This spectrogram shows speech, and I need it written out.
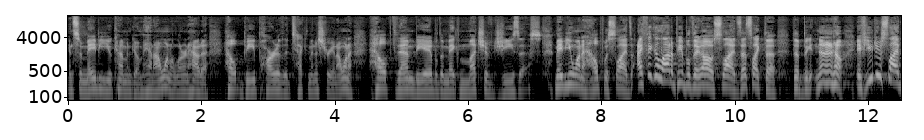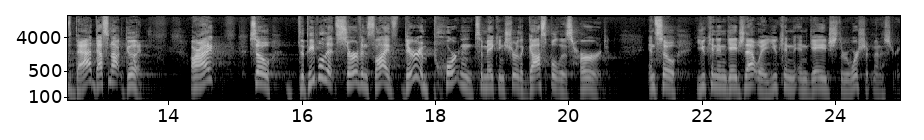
And so maybe you come and go, man, I want to learn how to help be part of the tech ministry and I want to help them be able to make much of Jesus. Maybe you want to help with slides. I think a lot of people think, oh, slides, that's like the, the, no, no, no. If you do slides bad, that's not good. All right? So the people that serve in slides, they're important to making sure the gospel is heard. And so you can engage that way. You can engage through worship ministry.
